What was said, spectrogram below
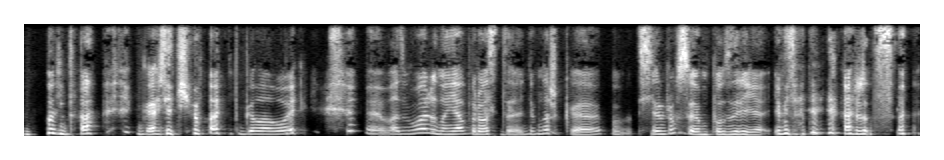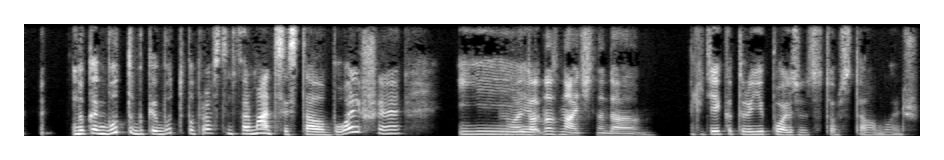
Да, Гарри кивает головой. Э, возможно, я просто немножко сижу в своем пузыре, и мне так кажется. Ну, как будто бы, как будто бы просто информации стало больше, и... Ну, это однозначно, да. Людей, которые ей пользуются, тоже стало больше.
